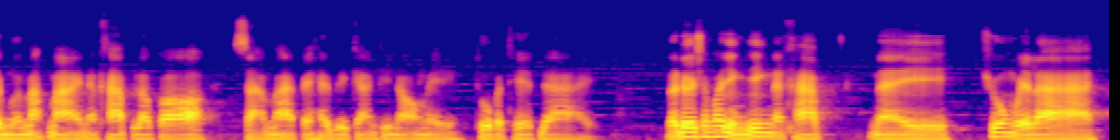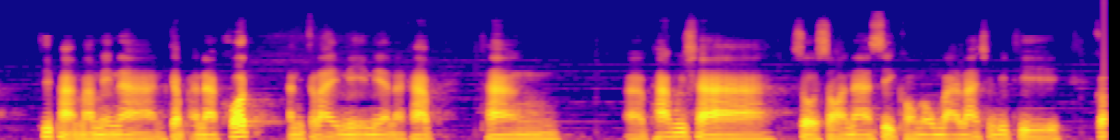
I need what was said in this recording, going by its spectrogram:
จำนวนมากมายนะครับแล้วก็สามารถไปให้บริการพี่น้องในทั่วประเทศได้ และโดยเฉพาะอย่างยิ่งนะครับในช่วงเวลา ที่ผ่านมาไม่นานกับอนาคตอันใกล้นี้เนี่ยนะครับทางภาควิชาโสตสอนาสิกของโรงพยาบาลราชวิถี ก็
